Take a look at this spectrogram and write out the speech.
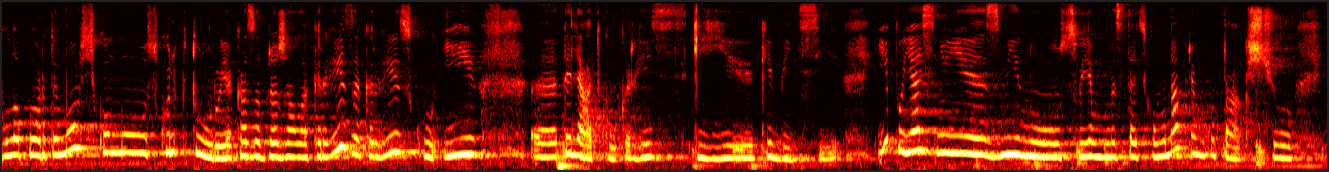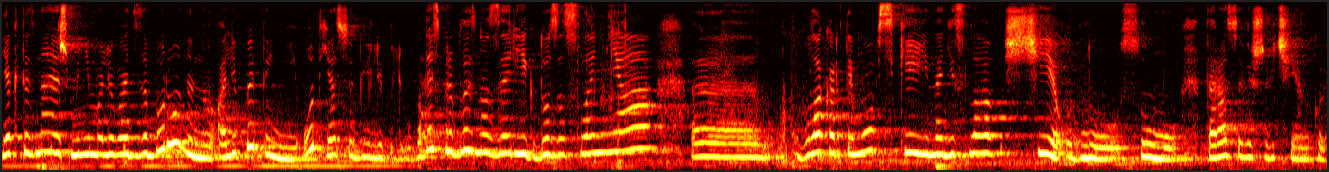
Гулаку Артемовському скульптуру, яка зображала киргиза, киргизку і телятку у киргизькій кибітці. І пояснює зміну у своєму мистецькому напрямку так, що, як ти знаєш, мені малювати заборонено, а ліпити ні. От я собі ліплю. Десь приблизно за рік до заслання е, Гулак Артемовський надіслав ще одну суму Тарасові Шевченкові.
